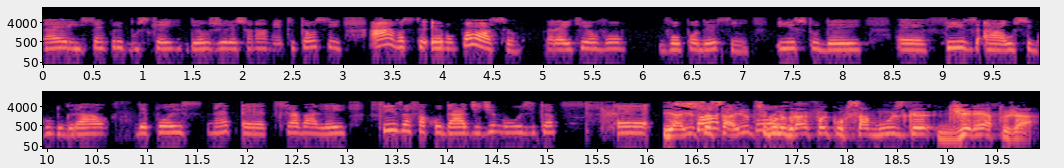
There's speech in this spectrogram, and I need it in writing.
né, e sempre busquei Deus direcionamento. Então assim, ah, você, eu não posso? Peraí que eu vou vou poder sim. E estudei, é, fiz a, o segundo grau, depois né, é, trabalhei, fiz a faculdade de música. É, e aí você saiu depois... do segundo grau e foi cursar música direto já?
